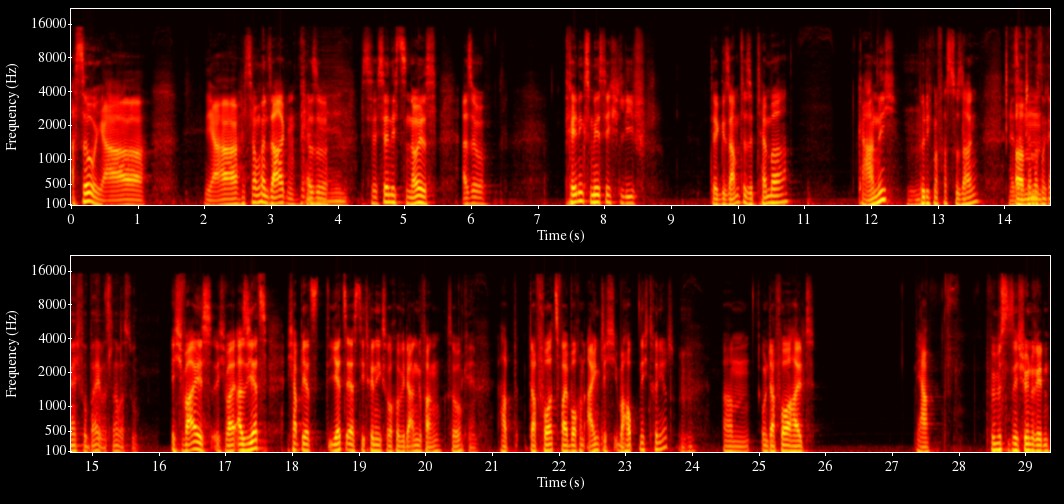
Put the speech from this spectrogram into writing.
Ach so, ja. Ja, was soll man sagen? Also, Kevin. es ist ja nichts Neues. Also, trainingsmäßig lief der gesamte September gar nicht, würde ich mal fast so sagen. Ja, September Ähm, ist noch gar nicht vorbei, was laberst du? Ich weiß, ich weiß. Also jetzt, ich habe jetzt jetzt erst die Trainingswoche wieder angefangen. So, Okay. habe davor zwei Wochen eigentlich überhaupt nicht trainiert ähm, und davor halt, ja, wir müssen es nicht schönreden.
